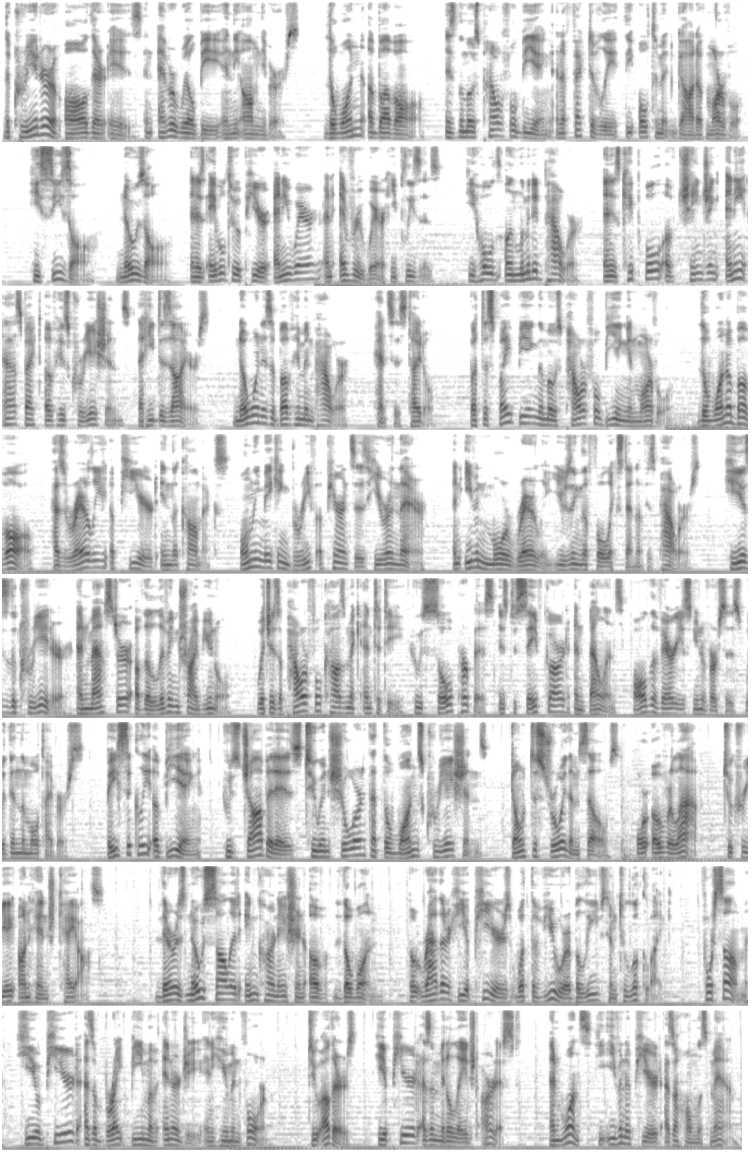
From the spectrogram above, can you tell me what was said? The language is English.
The creator of all there is and ever will be in the Omniverse, the one above all, is the most powerful being and effectively the ultimate god of Marvel. He sees all, knows all, and is able to appear anywhere and everywhere he pleases. He holds unlimited power and is capable of changing any aspect of his creations that he desires. No one is above him in power, hence his title. But despite being the most powerful being in Marvel, the one above all has rarely appeared in the comics, only making brief appearances here and there, and even more rarely using the full extent of his powers. He is the creator and master of the Living Tribunal, which is a powerful cosmic entity whose sole purpose is to safeguard and balance all the various universes within the multiverse. Basically a being whose job it is to ensure that the One's creations don't destroy themselves or overlap to create unhinged chaos. There is no solid incarnation of the One, but rather he appears what the viewer believes him to look like. For some, he appeared as a bright beam of energy in human form. To others, he appeared as a middle-aged artist, and once he even appeared as a homeless man.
